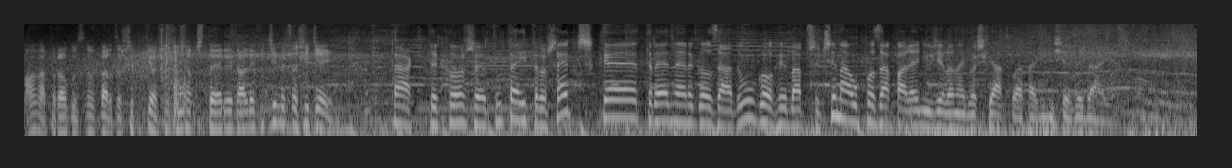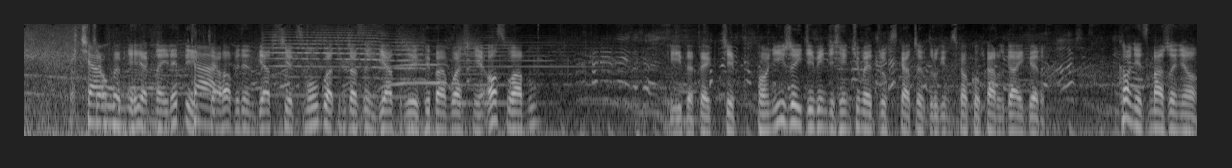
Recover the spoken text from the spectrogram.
O, na progu znów bardzo szybki, 84, no ale widzimy co się dzieje. Tak, tylko że tutaj troszeczkę trener go za długo chyba przytrzymał po zapaleniu zielonego światła, tak mi się wydaje. Chciał Chciał, pewnie jak najlepiej, Tak. chciał, aby ten wiatr się wsmógł, a tymczasem wiatr chyba właśnie osłabł. I w efekcie poniżej 90 metrów skacze w drugim skoku Karl Geiger. Koniec marzeń o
